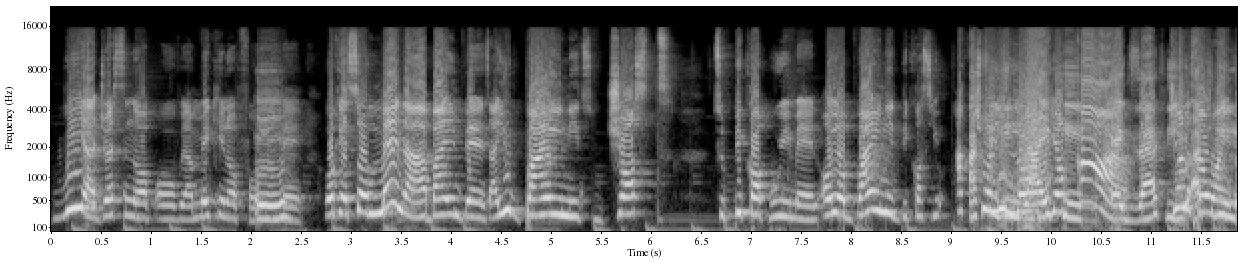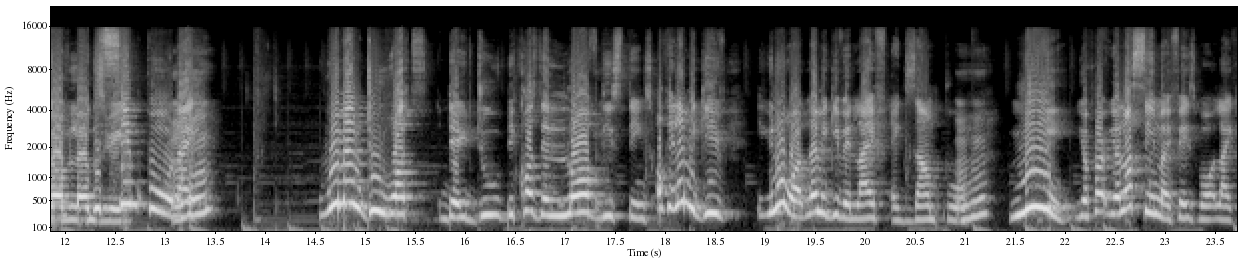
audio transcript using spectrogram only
we are dressing up or we are making up for Mm. women. Okay, so men that are buying Benz, are you buying it just to pick up women, or you're buying it because you actually, Actually love like your it. car? Exactly. Do you You actually love luxury. It's simple. Like Mhm. women do what they do because they love these things. Okay, let me give you know what? Let me give a life example. Mm-hmm. Me, you're pro- you're not seeing my face, but like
